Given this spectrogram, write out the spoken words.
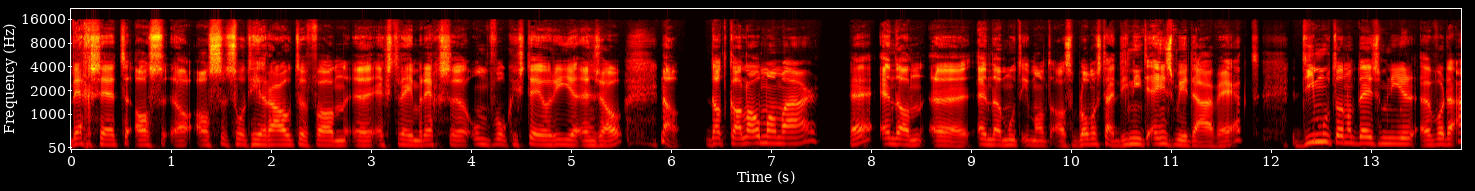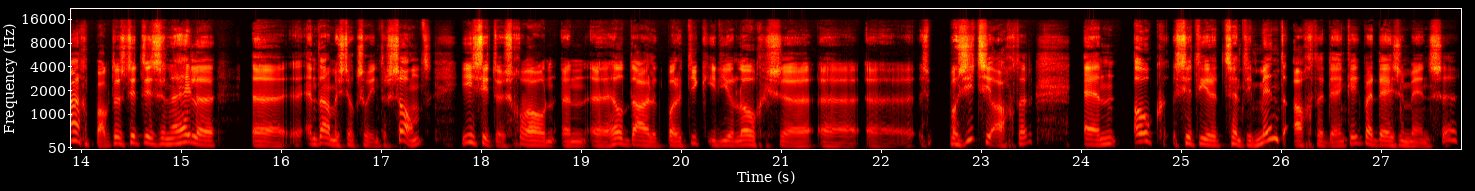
wegzet als, als een soort herauten van extreemrechtse omvolkingstheorie en zo. Nou, dat kan allemaal maar. En, dan, uh, en dan moet iemand als Blommestein, die niet eens meer daar werkt, die moet dan op deze manier uh, worden aangepakt. Dus dit is een hele. Uh, en daarom is het ook zo interessant. Hier zit dus gewoon een heel duidelijk politiek-ideologische positie achter. En ook zit hier het sentiment achter, denk ik, bij deze mensen.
